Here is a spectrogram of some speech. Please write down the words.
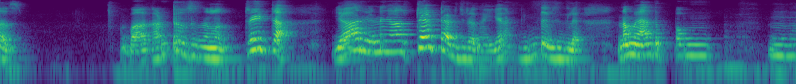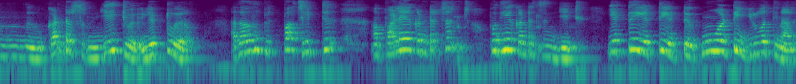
தான் கண்ட்ரன்ஸ்லாம் ஸ்ட்ரெயிட்டாக யார் என்னங்க ஸ்ட்ரெயிட்டாக அடிச்சுட்டாங்க எனக்கு இந்த விஷயத்தில் நம்ம அந்த கண்டஸ்டன் எயிட் எட்டு பேரும் அதாவது பிக் பாஸ் எட்டு பழைய கண்டஸ்டன்ட் புதிய கண்டஸ்டன்ட் எயிட். எட்டு எட்டு எட்டு மூவெட்டு இருபத்தி நாலு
